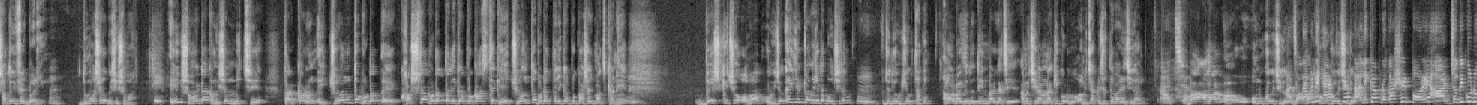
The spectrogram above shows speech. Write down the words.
সাতই ফেব্রুয়ারি দু মাসেরও বেশি সময়। এই সময়টা কমিশন নিচ্ছে তার কারণ এই চূড়ান্ত ভোটার খসড়া ভোটার তালিকা প্রকাশ থেকে চূড়ান্ত ভোটার তালিকা প্রকাশের মাঝখানে বেশ কিছু অভাব অভিযোগ এই যে একটু আগে যেটা বলছিলাম যদি অভিযোগ থাকে আমার বাড়িতে তো তিনবার গেছে আমি ছিলাম না কি করব? আমি চাকরি সূত্রে বাইরে ছিলাম। আচ্ছা। বা আমার অমুক হয়েছিল আচ্ছা বা আমার মানে তমুক হয়েছিল। তালিকা প্রকাশের পরে আর যদি কোনো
